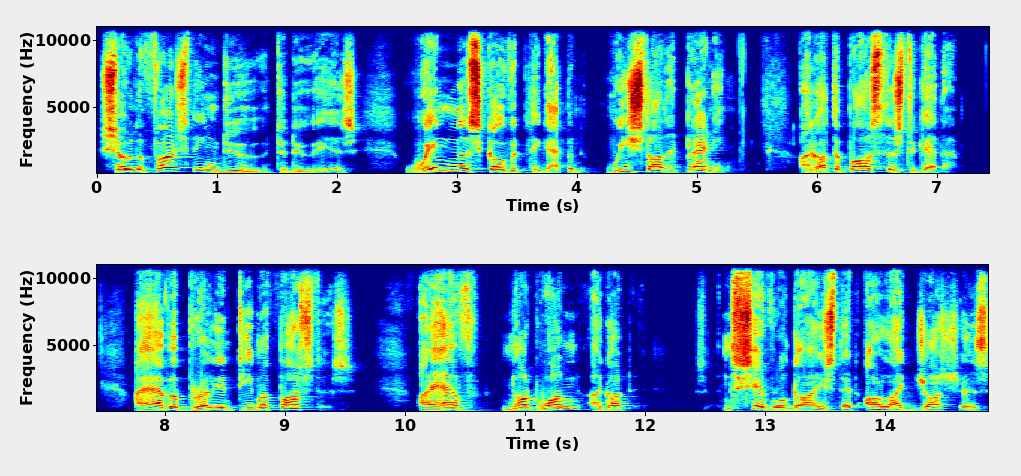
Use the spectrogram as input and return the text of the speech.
So the first thing do, to do is when this COVID thing happened, we started planning. I got the pastors together. I have a brilliant team of pastors. I have not one, I got several guys that are like Josh's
